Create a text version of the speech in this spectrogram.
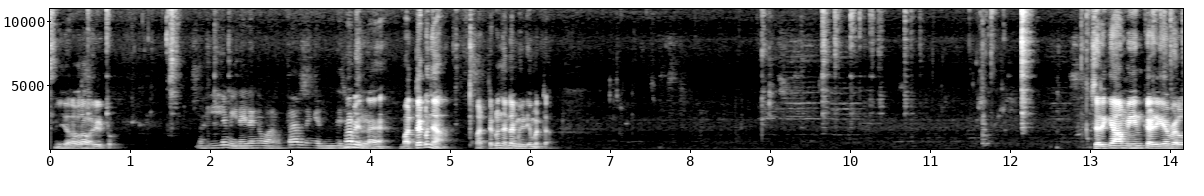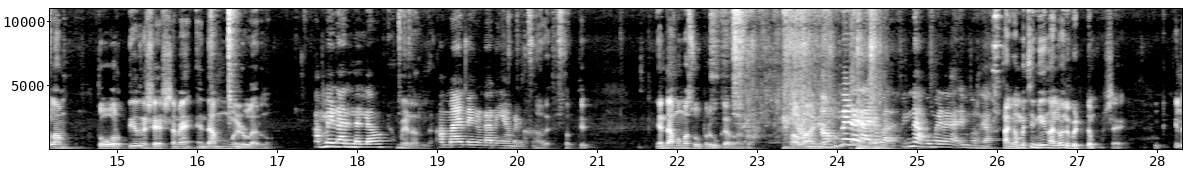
നീ ഇറവറ വരെ ഇട്ടോ. നല്ല മീനങ്ങ് വറുത്തായിരുന്നെങ്കിൽ പിന്നെ വറ്റക്കുഞ്ഞാ. വറ്റക്കുഞ്ഞല്ല മീഡിയം വറ്റ. ശരിക്കും ആ മീൻ കഴുകിയ വെള്ളം തോർത്തിയതിന് ശേഷമേ എന്റെ അമ്മ ഇടുള്ളായിരുന്നു. അമ്മ ഇടാറില്ലല്ലോ? അമ്മ ഇടാറില്ല. അമ്മ കൊണ്ടാണ് ഞാൻ അതെ സത്യം. എന്റെ അമ്മമ്മ സൂപ്പർ കുക്കായിരുന്നു കേട്ടോ. ഭവാനി തങ്ങമ്മച്ചി അമ്മയുടെ കാര്യം പറ. പിന്നെ കാര്യം പറയാം. തങ്കമ്മച്ചി മീൻ നല്ലപോലെ വെട്ടും. പക്ഷേ കുക്കിങ്ങിൽ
